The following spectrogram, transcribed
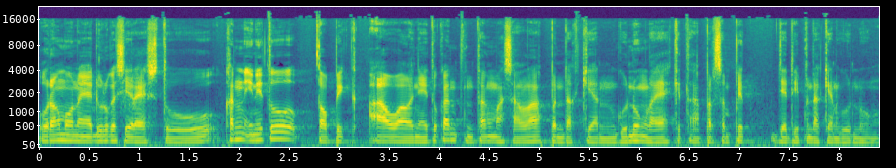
orang mau nanya dulu ke si Restu. Kan ini tuh topik awalnya itu kan tentang masalah pendakian gunung lah ya. Kita persempit jadi pendakian gunung.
